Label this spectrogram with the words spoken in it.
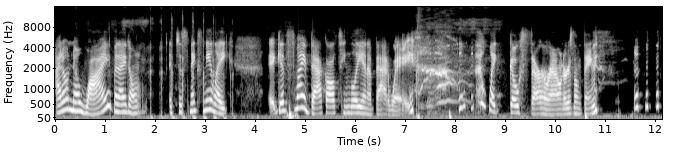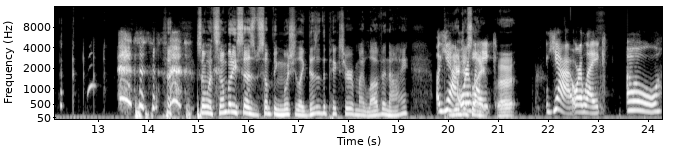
I don't know why, but I don't it just makes me like it gets my back all tingly in a bad way. like ghosts are around or something. So when somebody says something mushy like this is the picture of my love and I, yeah, you're or like, like, uh, Yeah, or like, oh,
